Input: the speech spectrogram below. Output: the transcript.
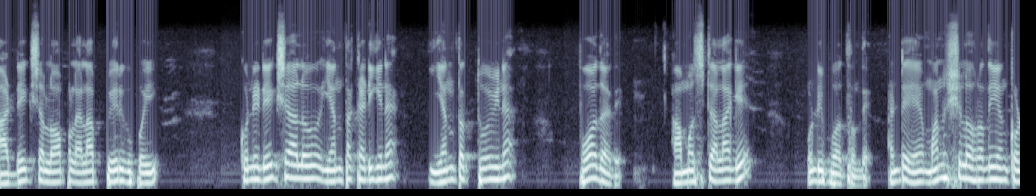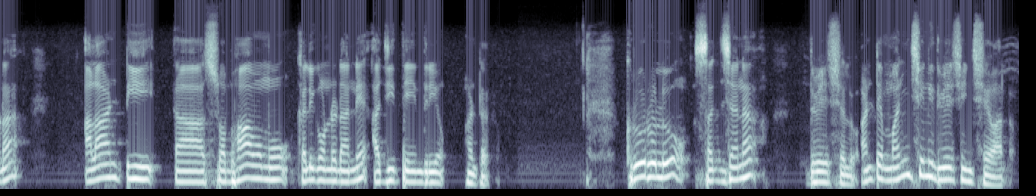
ఆ డేక్ష లోపల ఎలా పేరుకుపోయి కొన్ని డేక్షాలు ఎంత కడిగినా ఎంత తోమినా పోదు అది. ఆ మస్ట్ అలాగే ఉండిపోతుంది. అంటే మనుషుల హృదయం కూడా అలాంటి స్వభావము కలిగి ఉండడాన్ని అజితేంద్రియం అంటారు. క్రూరులు సజ్జన ద్వేషులు అంటే మంచిని ద్వేషించేవాళ్ళు.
